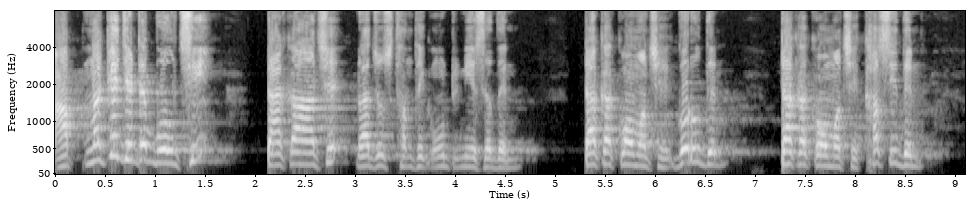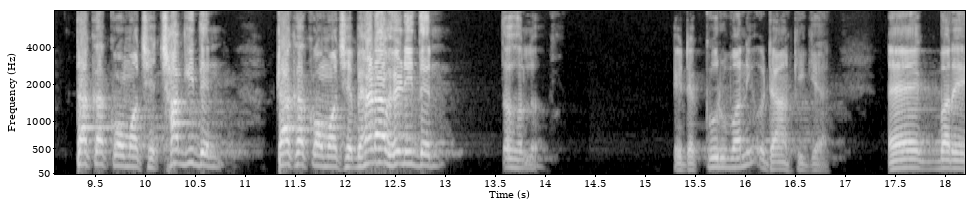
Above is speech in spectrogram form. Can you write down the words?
আপনাকে যেটা বলছি, টাকা আছে, রাজস্থান থেকে উঁট নিয়ে এসে দেন। টাকা কম আছে, গরু দেন। টাকা কম আছে, খাসি দেন। টাকা কম আছে, ছাগি দেন। টাকা কম আছে ভেড়া ভেড়ি দেন। তো হলো। এটা কুরবানি ওটা আঁকিকা। একবারে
